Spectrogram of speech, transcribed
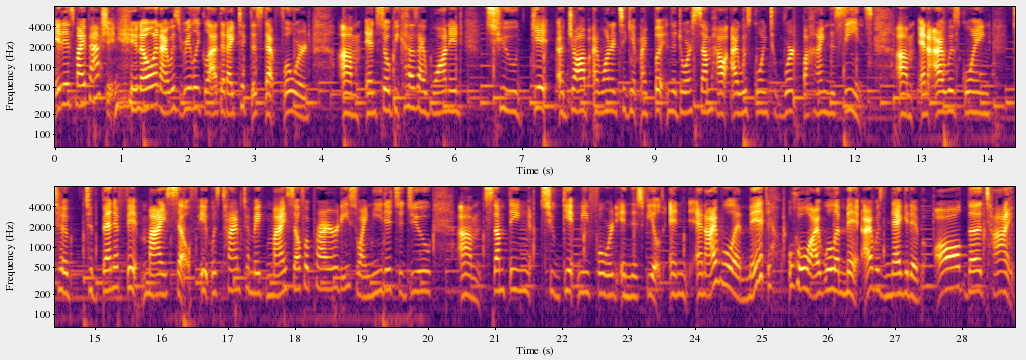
it is my passion, you know, and I was really glad that I took this step forward. Um, and so, because I wanted to get a job, I wanted to get my foot in the door somehow, I was going to work behind the scenes um, and I was going to, to benefit myself. It was time to make myself a priority, so I needed to do um, something to get me forward in this field. And, and I will admit, oh, I will admit, I was negative all the time.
